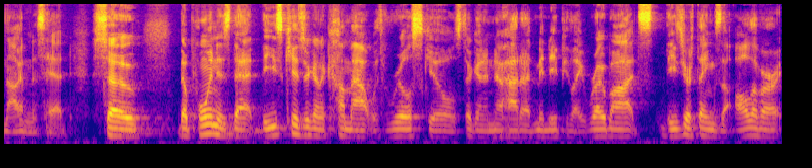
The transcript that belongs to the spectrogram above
nodding his head. So the point is that these kids are going to come out with real skills. They're going to know how to manipulate robots. These are things that all of our,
